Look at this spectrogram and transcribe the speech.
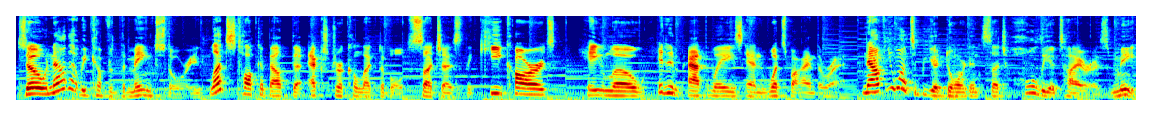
So now that we covered the main story, let's talk about the extra collectibles such as the key cards, Halo, hidden pathways, and what's behind the rat. Now, if you want to be adorned in such holy attire as me,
